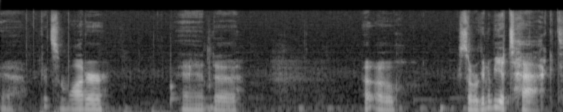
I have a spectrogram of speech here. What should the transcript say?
Yeah, got some water. And, uh, uh-oh. So we're going to be attacked.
